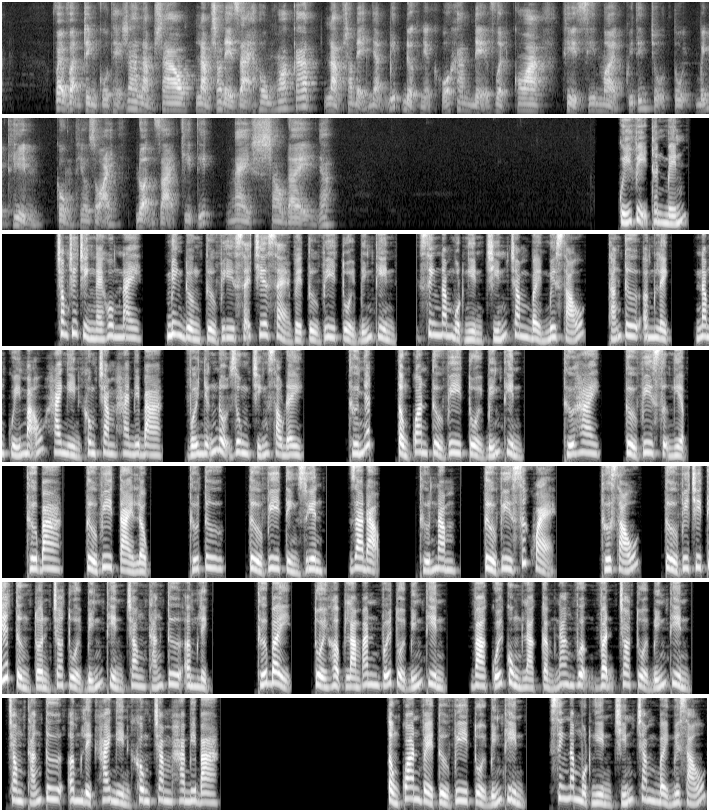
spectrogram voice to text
Vậy vận trình cụ thể ra làm sao? Làm sao để giải hung hóa cát? Làm sao để nhận biết được những khó khăn để vượt qua? Thì xin mời quý tín chủ tuổi Bính Thìn cùng theo dõi luận giải chi tiết ngay sau đây nhé. Quý vị thân mến, trong chương trình ngày hôm nay, Minh Đường Tử Vi sẽ chia sẻ về tử vi tuổi Bính Thìn, sinh năm 1976, tháng 4 âm lịch, năm Quý Mão 2023, với những nội dung chính sau đây. Thứ nhất, tổng quan tử vi tuổi Bính Thìn. Thứ hai, tử vi sự nghiệp. Thứ ba, tử vi tài lộc. Thứ tư, tử vi tình duyên, gia đạo. Thứ năm, tử vi sức khỏe. Thứ sáu, tử vi chi tiết từng tuần cho tuổi Bính Thìn trong tháng tư âm lịch. Thứ bảy, tuổi hợp làm ăn với tuổi Bính Thìn và cuối cùng là cẩm nang vượng vận cho tuổi Bính Thìn trong tháng tư âm lịch 2023. Tổng quan về tử vi tuổi Bính Thìn, sinh năm 1976.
